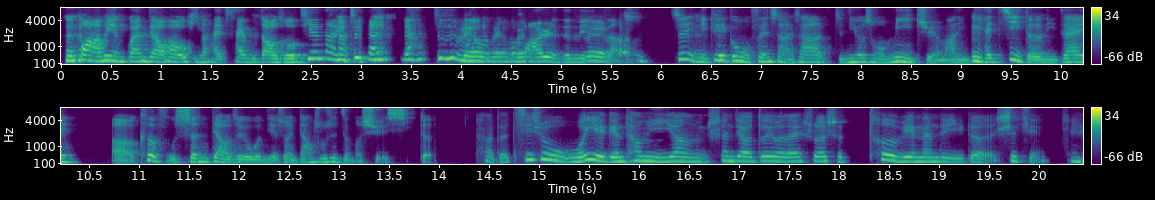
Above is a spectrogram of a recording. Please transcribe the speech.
画面关掉的话，我可能还猜不到说天哪，你竟然 然就是没有没有华人的脸没有这样。所以你可以跟我分享一下，你有什么秘诀吗？你嗯还记得你在呃克服声调这个问题的时候，你当初是怎么学习的？好的，其实我也跟他们一样，声调对我来说是特别难的一个事情。嗯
